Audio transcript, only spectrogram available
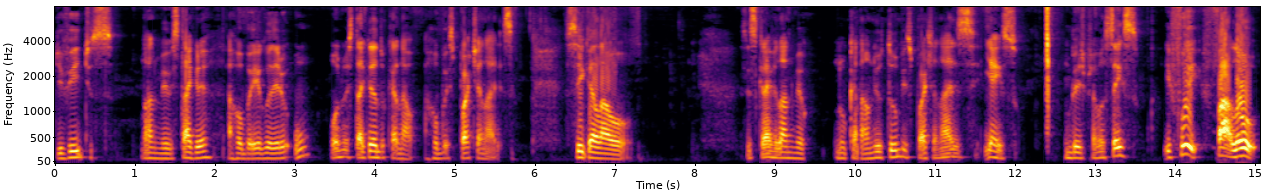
de vídeos lá no meu Instagram, arroba 1 ou no Instagram do canal, arroba esporteanálise. Siga lá o. Se inscreve lá no meu no canal no YouTube, Esporte Análise. E é isso. Um beijo para vocês e fui! Falou!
